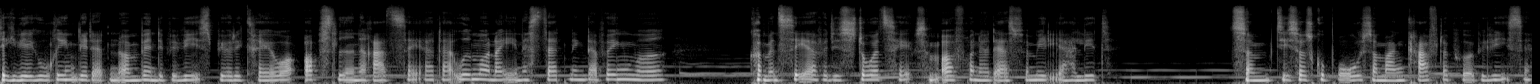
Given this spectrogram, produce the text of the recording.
Det kan virke urimeligt, at den omvendte bevisbyrde kræver opslidende retssager, der udmunder i en erstatning, der på ingen måde kompenserer for de store tab, som ofrene og deres familie har lidt, som de så skulle bruge så mange kræfter på at bevise,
